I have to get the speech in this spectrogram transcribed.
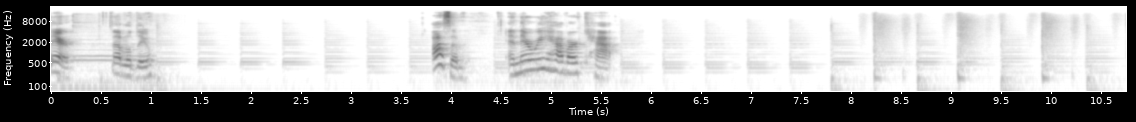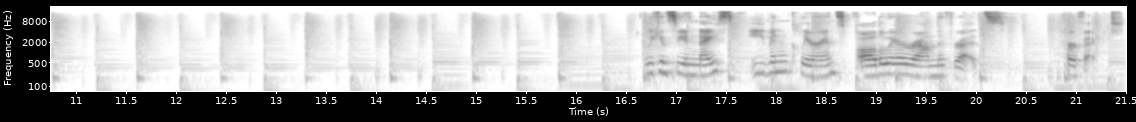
There, that'll do. Awesome, and there we have our cap. We can see a nice even clearance all the way around the threads. Perfect.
